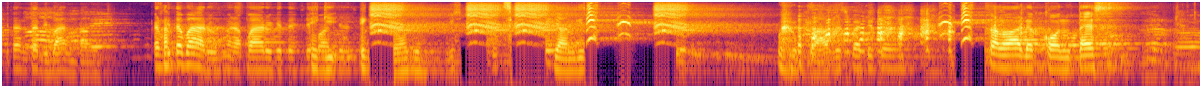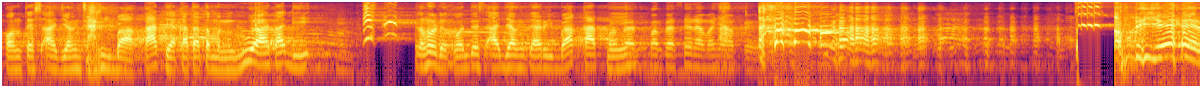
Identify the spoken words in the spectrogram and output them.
kita ntar dibantai. Kan kita baru, anak baru kita. di Eh, gi, podcast. eh, gi- lagi. Jangan gitu. Bagus banget itu. Kalau ada kontes kontes ajang cari bakat ya kata temen gua tadi. Kalau ada kontes ajang cari bakat nih, Kontes, kontesnya namanya apa? ya? of the year.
